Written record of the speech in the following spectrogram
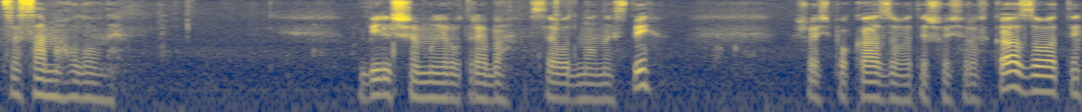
Це саме головне. Більше миру треба все одно нести, щось показувати, щось розказувати,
